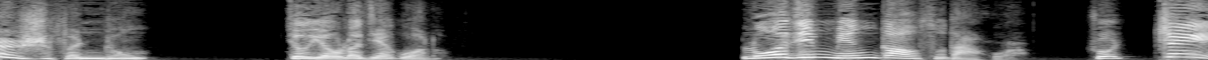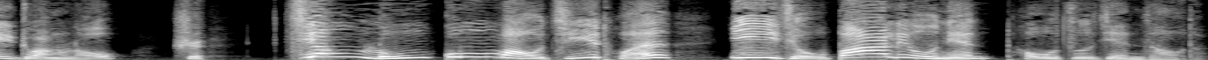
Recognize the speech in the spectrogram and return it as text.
二十分钟就有了结果了。罗金明告诉大伙说：“这幢楼是江龙工贸集团一九八六年投资建造的，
